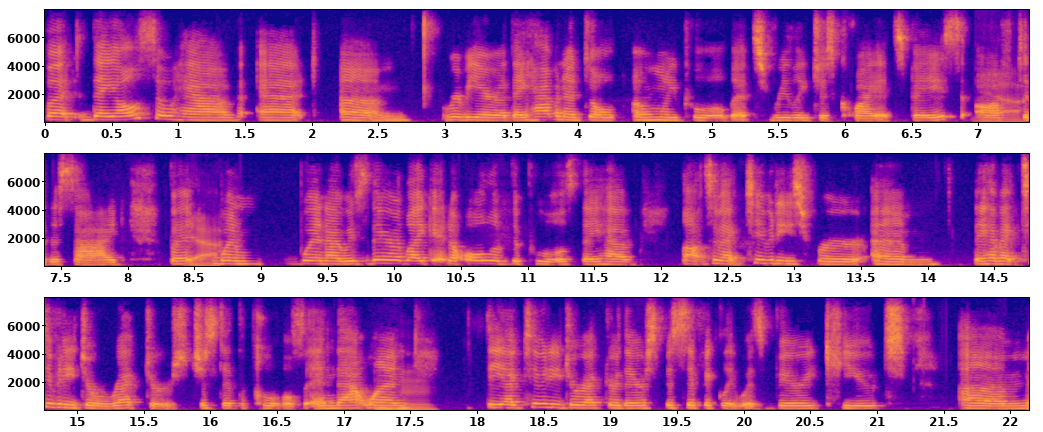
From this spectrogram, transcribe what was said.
But they also have at um, Riviera, they have an adult only pool that's really just quiet space Yeah. off to the side. But Yeah. when when I was there, like at all of the pools, they have lots of activities for. Um, they have activity directors just at the pools, and that one Mhm. the activity director there specifically was very cute um,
